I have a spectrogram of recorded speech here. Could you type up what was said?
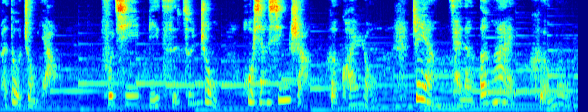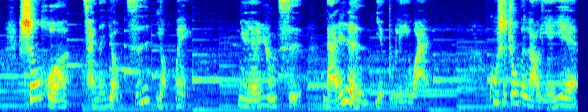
么都重要。夫妻彼此尊重，互相欣赏和宽容，这样才能恩爱和睦，生活才能有滋有味。女人如此，男人也不例外。故事中的老爷爷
